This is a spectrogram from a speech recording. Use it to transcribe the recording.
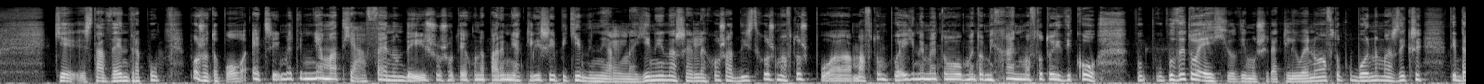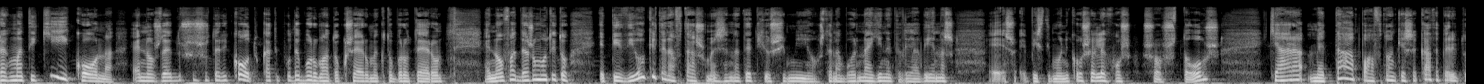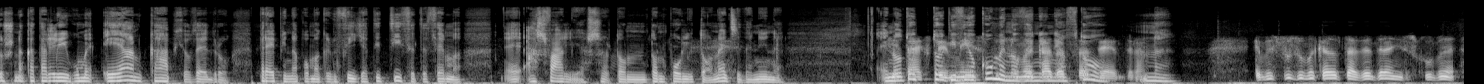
και στα δέντρα που πώς να το πω έτσι με τη μια ματιά φαίνονται ίσως ότι έχουν πάρει μια κλίση επικίνδυνη αλλά να γίνει ένας έλεγχος αντίστοιχος με, που, με αυτόν που έγινε με το, με το μηχάνημα αυτό το ειδικό που, που, δεν το έχει ο Δήμος Ηρακλείου, ενώ αυτό που μπορεί να μας δείξει την πραγματική εικόνα ενός δέντρου στο εσωτερικό του, κάτι που δεν μπορούμε να το ξέρουμε εκ των προτέρων. Ενώ φαντάζομαι ότι το επιδιώκεται να φτάσουμε σε ένα τέτοιο σημείο, ώστε να μπορεί να γίνεται δηλαδή ένας ε, επιστημονικός έλεγχος σωστός, και άρα μετά από αυτόν και σε κάθε περίπτωση να καταλήγουμε εάν κάποιο δέντρο πρέπει να απομακρυνθεί, γιατί τίθεται θέμα ε, ασφάλειας των, των πολιτών, έτσι δεν είναι. Ενώ το, το επιδιωκόμενο δεν είναι αυτό. Ναι. Εμείς που ζούμε κάτω από τα δέντρα ανησυχούμε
